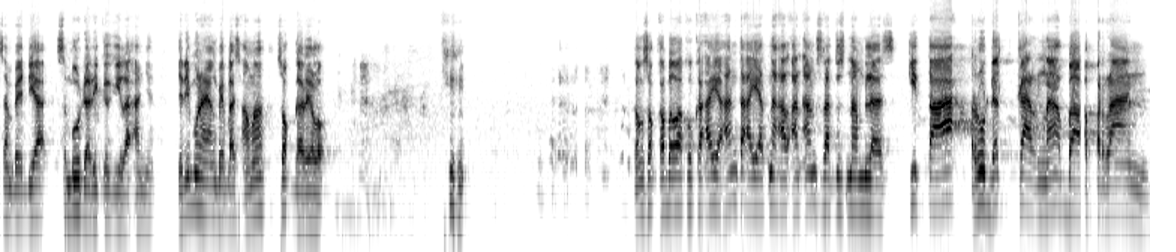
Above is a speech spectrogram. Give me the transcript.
sampai dia sembuh dari kegilaannya. Jadi mun yang bebas amal, sok garelo. Tong sok kabawa ku keayaan ta ayatna Al-An'am 116. Kita rudet karena baperan.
